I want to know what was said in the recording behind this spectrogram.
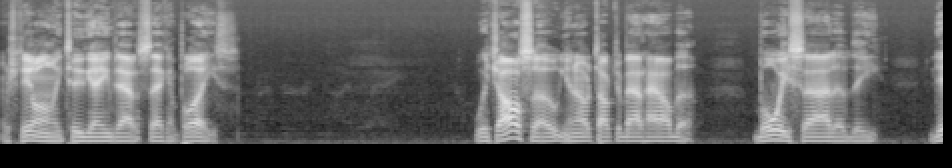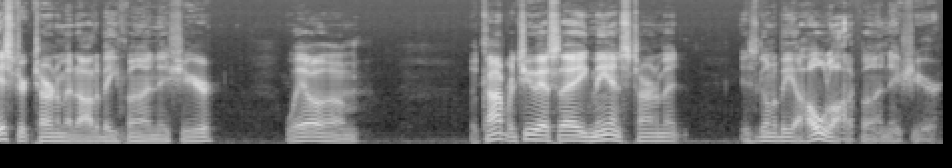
They're still only two games out of second place which also, you know, talked about how the boys' side of the district tournament ought to be fun this year. Well, um, the Conference USA men's tournament is going to be a whole lot of fun this year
